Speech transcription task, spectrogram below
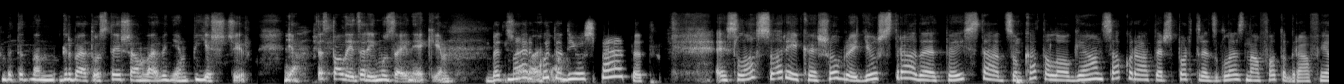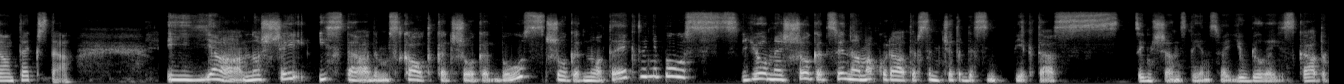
bet tad man gribētos tiešām, lai viņiem piešķir. Jā, tas palīdz arī muzejniekiem. Bet, Mēra, ko tad jūs pētat? Es lasu arī, ka šobrīd jūs strādājat pie izstādes un kataloga Jānis Akurāters portrets gleznā fotografijā un tekstā. Jā, nu šī izstāde mums kaut kad šogad būs. Šogad noteikti viņa būs, jo mēs šogad svinām akurāti ar 145. dzimšanas dienas vai jubilejas gadu.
